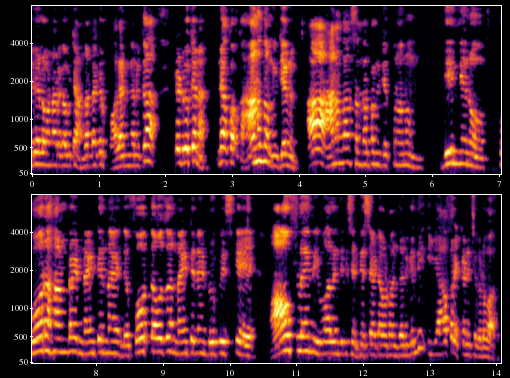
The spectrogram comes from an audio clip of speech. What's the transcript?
ఏరియాలో ఉన్నారు కాబట్టి అందరి దగ్గర పోలేను కనుక రైట్ ఓకేనా నాకు ఒక ఆనందం ఇంకేమి? ఆ ఆనందం సందర్భంగా చెప్తున్నాను. దీన్ని నేను four hundred ninety nine four thousand ninety nine రూపీస్కి ఆఫ్లైన్ ఇవ్వాలని చెప్పేసి డిసైడ్ అవ్వడం జరిగింది. ఈ ఆఫర్ ఎక్కడి నుంచి ఇక్కడ వారు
